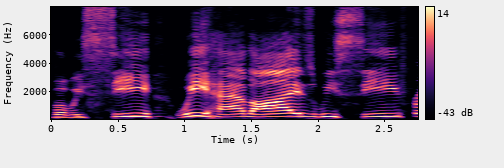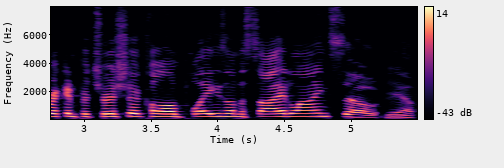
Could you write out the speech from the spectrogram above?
But we see, we have eyes. We see frickin' Patricia calling plays on the sideline. So Yep.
